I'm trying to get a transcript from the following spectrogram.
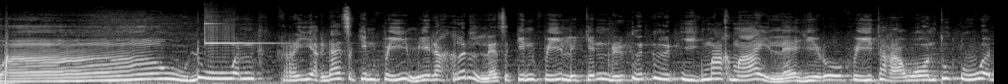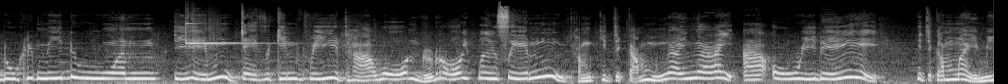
ว้าวด่วนใครอยากได้สกินฟรีมิราเคิลและสกินฟรีเลเจนด์หรืออื่นๆ อีกมากมาย และฮีโร่ฟรีถาวรทุกตัวดูคลิปนี้ด่วนจิมแจกสกินฟรีถาวรร้อยเปอร์เซ็นต์ทำกิจกรรมง่ายๆ ROV Day กิจกรรมใหม่มี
